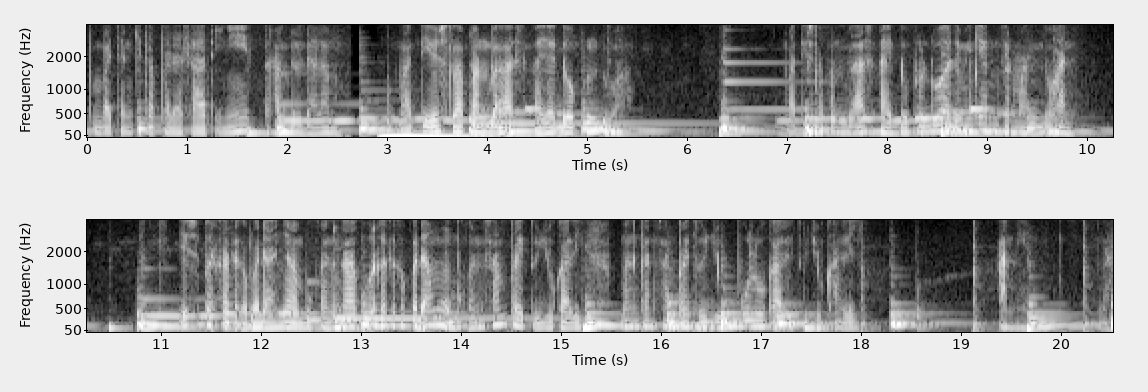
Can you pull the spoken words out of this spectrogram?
pembacaan kita pada saat ini terambil dalam Matius 18 ayat 22. Matius 18 ayat 22 demikian firman Tuhan. Yesus berkata kepadanya, Bukankah aku berkata kepadamu, bukan sampai tujuh kali, melainkan sampai tujuh puluh kali tujuh kali. Amin. Nah,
